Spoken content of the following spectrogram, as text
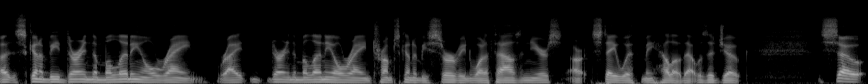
Uh, it's going to be during the millennial reign, right? During the millennial reign, Trump's going to be serving, what, a thousand years? Stay with me. Hello, that was a joke. So,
